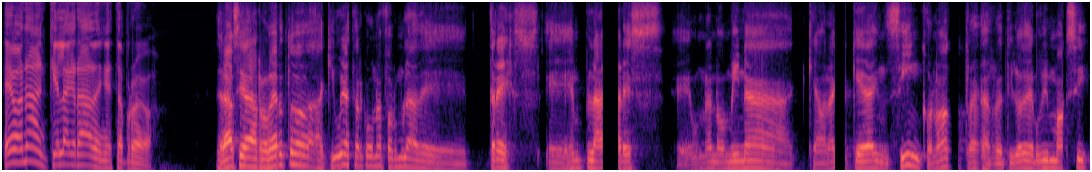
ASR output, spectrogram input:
Evanan, ¿qué le agrada en esta prueba? Gracias, Roberto. Aquí voy a estar con una fórmula de tres ejemplares, eh, una nómina que ahora queda en cinco, ¿no? Tras el retiro de Movie Moxie,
